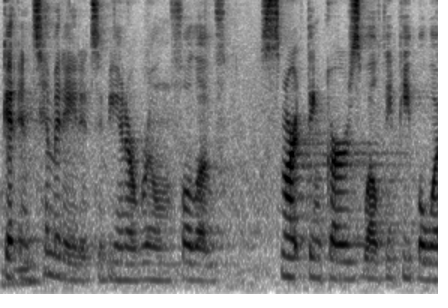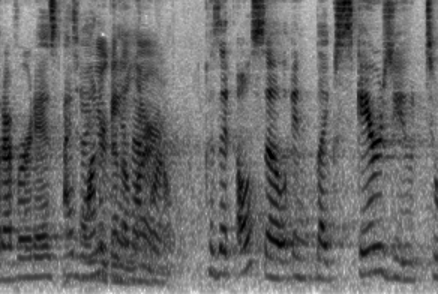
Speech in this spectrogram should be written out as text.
get intimidated to be in a room full of smart thinkers, wealthy people, whatever it is. I want to be in that learn. room because it also in, like scares you to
